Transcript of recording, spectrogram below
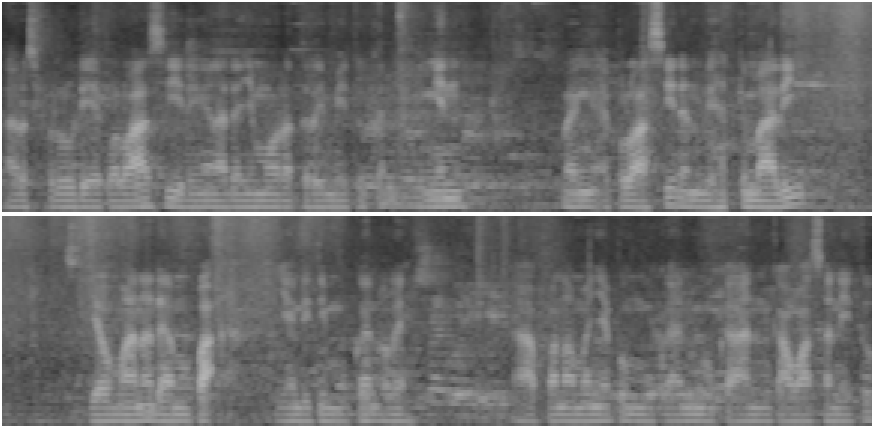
harus perlu dievaluasi dengan adanya moratorium itu kan ingin mengevaluasi dan melihat kembali sejauh mana dampak yang ditimbulkan oleh apa namanya pembukaan-pembukaan kawasan itu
